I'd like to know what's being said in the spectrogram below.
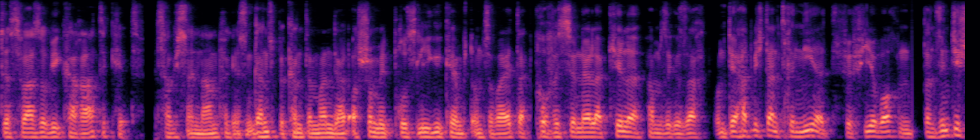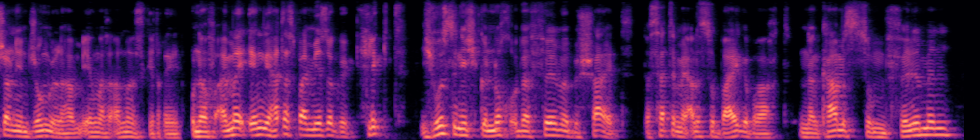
Das war so wie Karate Kid. Jetzt habe ich seinen Namen vergessen. Ganz bekannter Mann, der hat auch schon mit Bruce Lee gekämpft und so weiter. Professioneller Killer, haben sie gesagt. Und der hat mich dann trainiert für vier Wochen. Dann sind die schon in den Dschungel, haben irgendwas anderes gedreht. Und auf einmal irgendwie hat das bei mir so geklickt. Ich wusste nicht genug über Filme Bescheid. Das hatte mir alles so beigebracht. Und dann kam es zum Filmen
